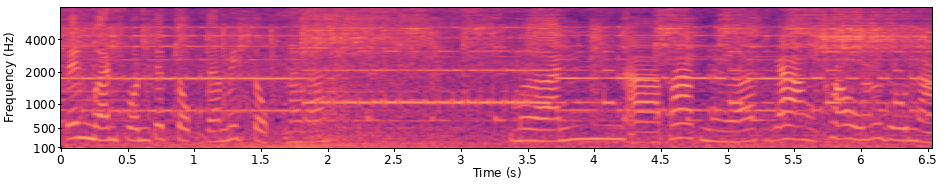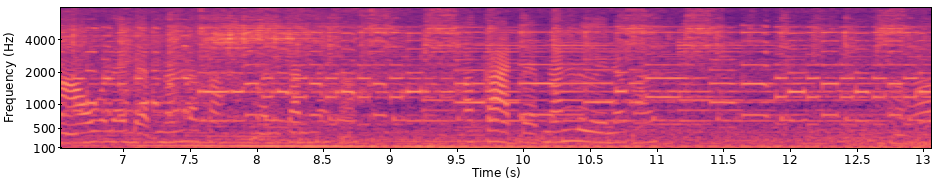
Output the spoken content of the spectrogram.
เป็นเหมือนฝนจะตกแต่ไม่ตกนะคะ เหมือนอภาคเหนือย่างเข้าฤดูหนาวอะไรแบบนั้นนะคะากาศแบบนั้นเลยนะคะอ่า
